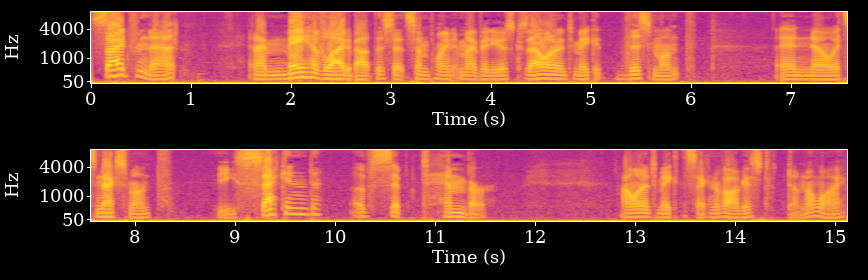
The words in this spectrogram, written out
aside from that, and I may have lied about this at some point in my videos because I wanted to make it this month, and no, it's next month, the 2nd of September. I wanted to make it the 2nd of August. Don't know why.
